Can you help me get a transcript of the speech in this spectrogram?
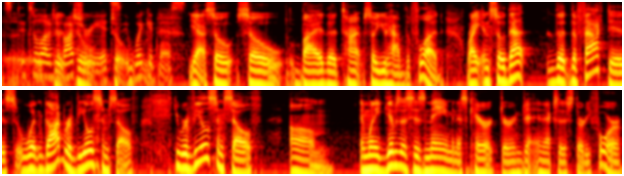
It's it's a lot of to- to- debauchery. it's to- wickedness. yeah, so so by the time so you have the flood, right? And so that the the fact is when God reveals himself, he reveals himself um and when he gives us his name and his character in, in Exodus 34,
